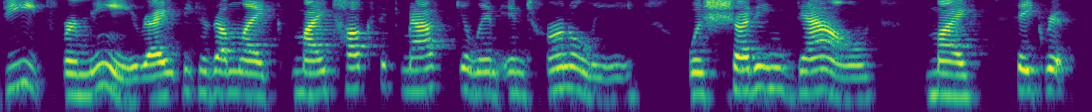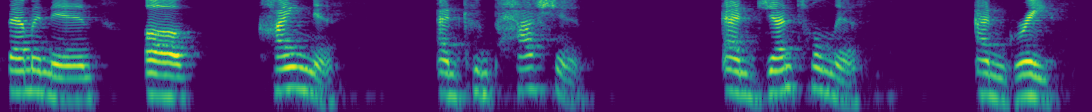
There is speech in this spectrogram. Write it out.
deep for me, right? Because I'm like, my toxic masculine internally was shutting down my sacred feminine of kindness and compassion and gentleness and grace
